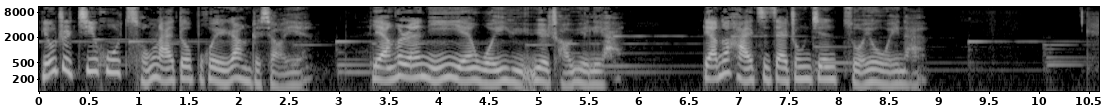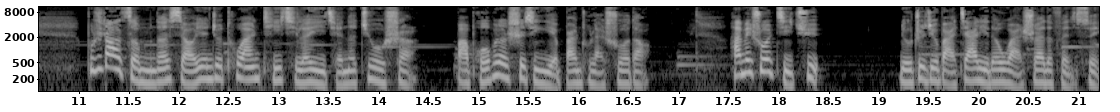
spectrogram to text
刘志几乎从来都不会让着小燕，两个人你一言我一语，越吵越厉害，两个孩子在中间左右为难。不知道怎么的，小燕就突然提起了以前的旧事儿，把婆婆的事情也搬出来说道。还没说几句，刘志就把家里的碗摔得粉碎。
